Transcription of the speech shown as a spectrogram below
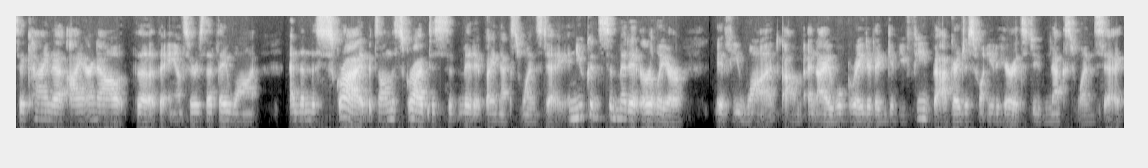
to kind of iron out the, the answers that they want. And then the scribe, it's on the scribe to submit it by next Wednesday. And you can submit it earlier if you want, um, and I will grade it and give you feedback. I just want you to hear it's due next Wednesday.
